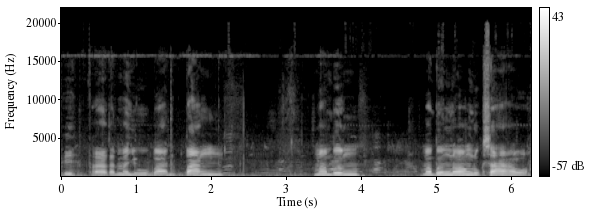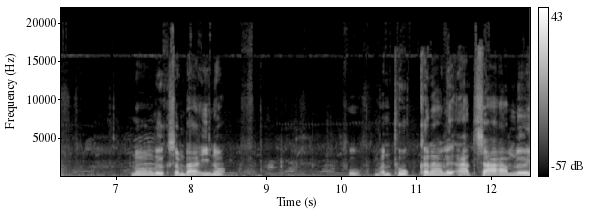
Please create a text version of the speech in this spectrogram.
พี่พากันมาอยู่บ้านตั้งมาเบิงมาเบิงน้องลูกสาว น้องเลิกสำไดเนาะโอ้บรรทุกขนาดเลยอาจสามเลย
